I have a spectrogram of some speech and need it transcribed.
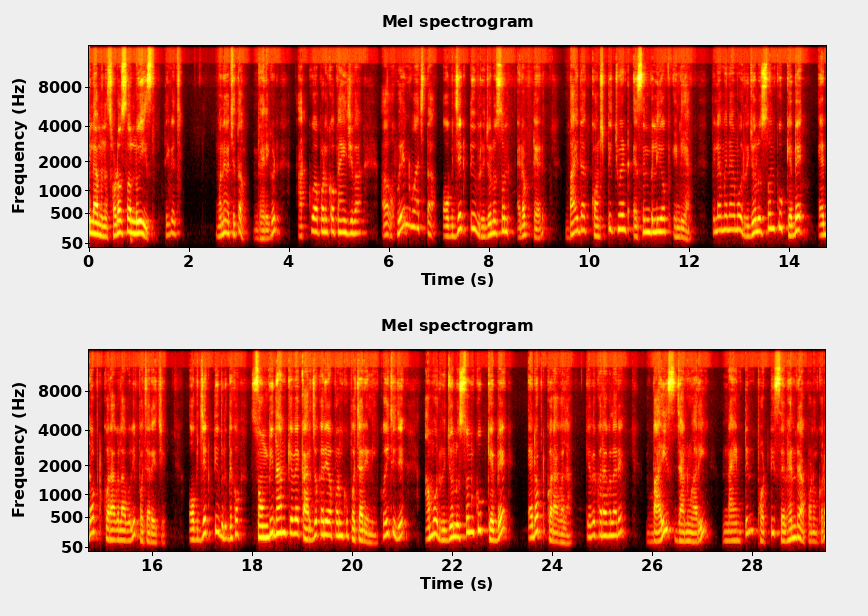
ପିଲାମାନେ ଷୋଡ଼ଶ ଲୁଇସ୍ ଠିକ୍ ଅଛି ମନେ ଅଛି ତ ଭେରି ଗୁଡ଼୍ ଆକୁ ଆପଣଙ୍କ ପାଇଁ ଯିବା when was the objective resolution adopted by the constituent assembly of India ପିଲାମାନେ ଆମ ରିଜଲ୍ୟୁସନ୍କୁ କେବେ ଏଡପ୍ଟ କରାଗଲା ବୋଲି ପଚାରିଛି ଅବଜେକ୍ଟିଭ ଦେଖ ସମ୍ବିଧାନ କେବେ କାର୍ଯ୍ୟକାରୀ ଆପଣଙ୍କୁ ପଚାରିନି କହିଛି ଯେ ଆମ ରିଜଲ୍ୟୁସନ୍କୁ କେବେ ଏଡପ୍ଟ କରାଗଲା କେବେ କରାଗଲାରେ ବାଇଶ ଜାନୁଆରୀ ନାଇଣ୍ଟିନ୍ ଫର୍ଟି ସେଭେନ୍ରେ ଆପଣଙ୍କର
